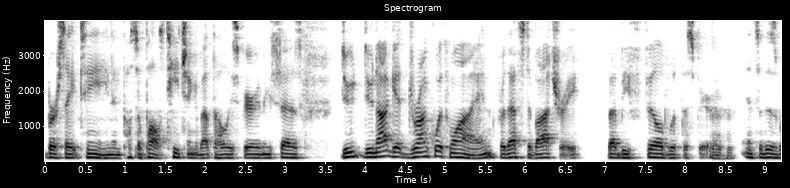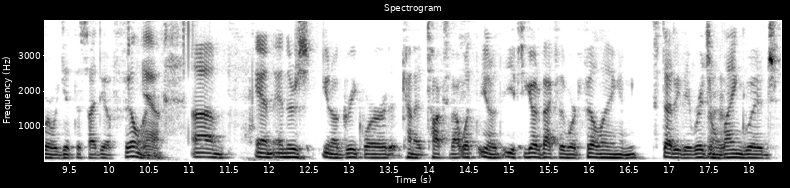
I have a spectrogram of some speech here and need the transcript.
verse eighteen, and so Paul's teaching about the Holy Spirit, and he says, "Do do not get drunk with wine, for that's debauchery, but be filled with the Spirit." And so this is where we get this idea of filling. Yeah. Um, and and there's you know a Greek word that kind of talks about what you know if you go back to the word filling and study the original Mhm. language,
